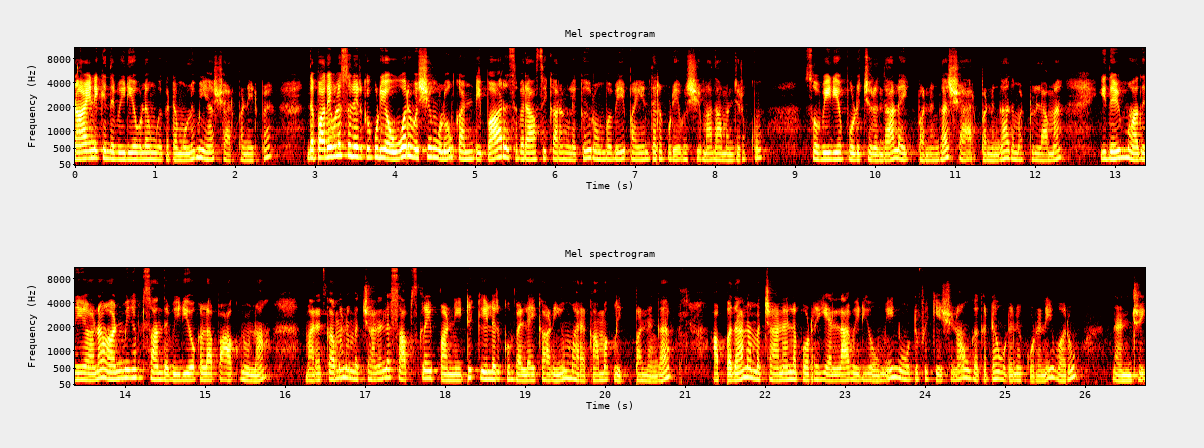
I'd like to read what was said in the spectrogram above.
நான் இன்றைக்கி இந்த வீடியோவில் உங்ககிட்ட முழுமையாக ஷேர் பண்ணியிருப்பேன் இந்த பதிவில் சொல்லியிருக்கக்கூடிய ஒவ்வொரு விஷயங்களும் கண்டிப்பாக ரிஷபராசிக்காரங்களுக்கு ரொம்பவே பயன் தரக்கூடிய விஷயமாக தான் அமைஞ்சிருக்கும். ஸோ வீடியோ பிடிச்சிருந்தா லைக் பண்ணுங்கள் ஷேர் பண்ணுங்கள் அது மட்டும் இல்லாமல் இதே மாதிரியான ஆன்மீகம் சார்ந்த வீடியோக்களாக பார்க்கணுன்னா மறக்காமல் நம்ம சேனலை சப்ஸ்கிரைப் பண்ணிவிட்டு கீழே இருக்கும் பெல்லைக்கானையும் மறக்காமல் கிளிக் பண்ணுங்கள் அப்போ தான் நம்ம சேனலில் போடுற எல்லா வீடியோவுமே நோட்டிஃபிகேஷனாக உங்கள்கிட்ட உடனுக்குடனே வரும். நன்றி.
